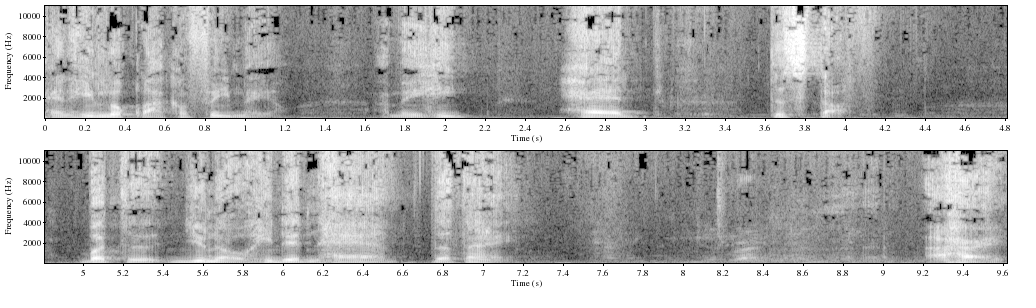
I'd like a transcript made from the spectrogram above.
and he looked like a female. I mean, he had the stuff, but the you know he didn't have the thing. All right.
